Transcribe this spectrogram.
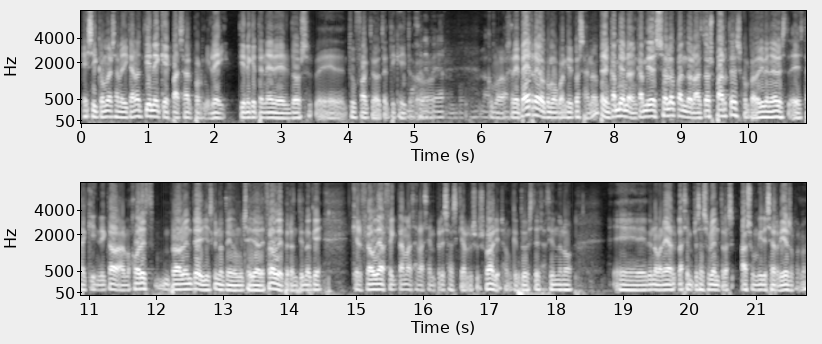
ese e-commerce americano tiene que pasar por mi ley, tiene que tener el dos eh, two factor authenticator. Como ¿no? GDPR, un poco, la Como el. GDPR o como cualquier cosa, ¿no? Pero en cambio no, en cambio es solo cuando las dos partes, comprador y vendedor, est- está aquí. Y claro, a lo mejor es probablemente, y es que no tengo mucha idea de fraude, pero entiendo que, que el fraude afecta más a las empresas que a los usuarios, aunque tú estés haciéndolo eh, de una manera, las empresas suelen tras- asumir ese riesgo, ¿no?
